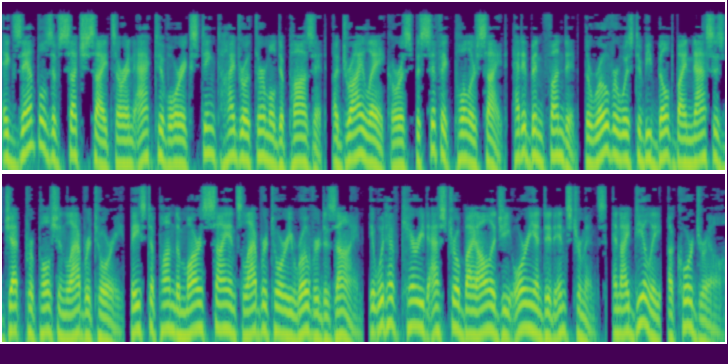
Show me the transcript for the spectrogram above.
Examples of such sites are an active or extinct hydrothermal deposit, a dry lake, or a specific polar site. Had it been funded, the rover was to be built by NASA's Jet Propulsion Laboratory. Based upon the Mars Science Laboratory rover design, it would have carried astrobiology oriented instruments, and ideally, a core drill.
